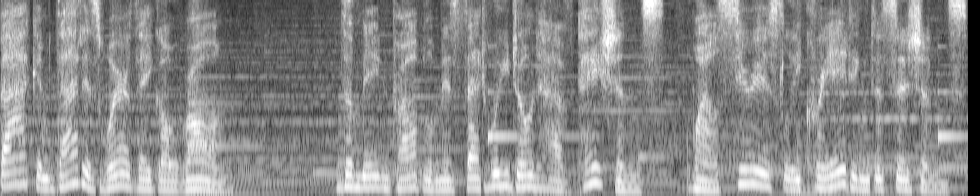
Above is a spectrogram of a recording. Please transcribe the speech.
back and that is where they go wrong. The main problem is that we don't have patience, while seriously creating decisions.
